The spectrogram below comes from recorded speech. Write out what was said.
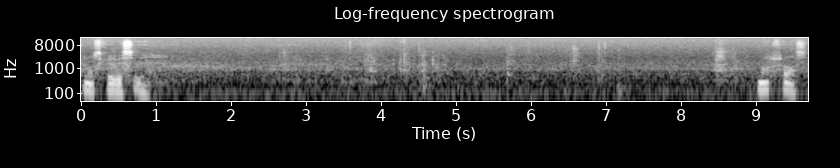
Nu ska vi se. Vad fasen.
